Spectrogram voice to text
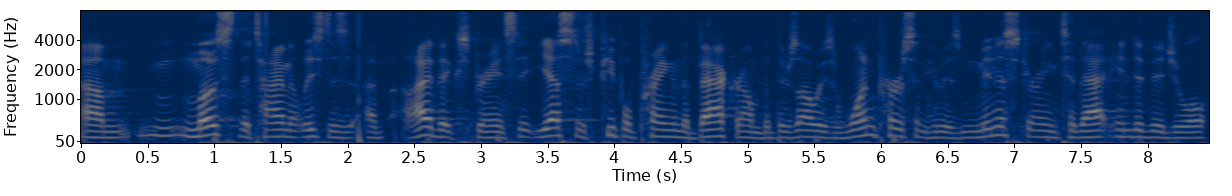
um, most of the time, at least as I've experienced it, yes, there's people praying in the background, but there's always one person who is ministering to that individual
